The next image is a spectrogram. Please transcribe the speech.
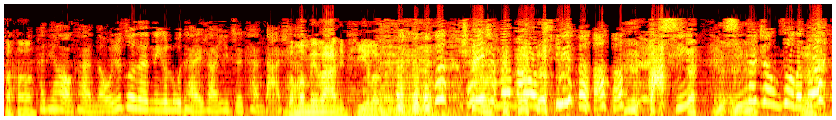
啊、还挺好看的。我就坐在那个露台上一直看打闪。怎么没把你劈了呢？为什么要把我劈了？行行得正，坐得端。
